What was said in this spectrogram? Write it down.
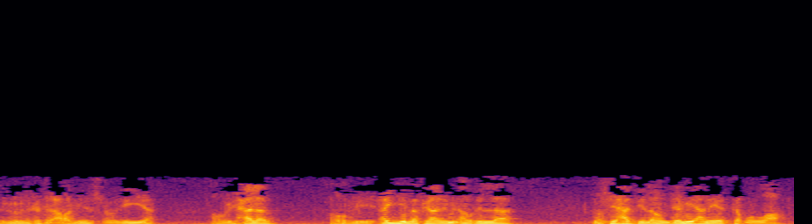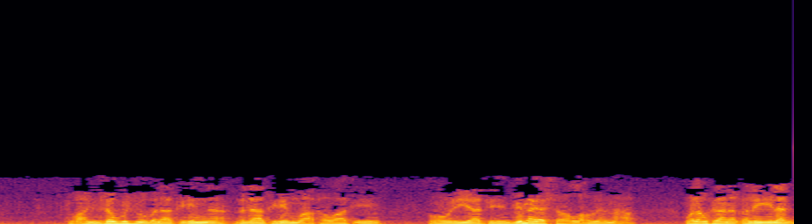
في المملكة العربية السعودية أو في حلب أو في أي مكان من أرض الله. نصيحتي لهم جميعا أن يتقوا الله. وأن يزوجوا بناتهن بناتهم وأخواتهم وأولياتهم بما يسر الله من المهر. ولو كان قليلا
